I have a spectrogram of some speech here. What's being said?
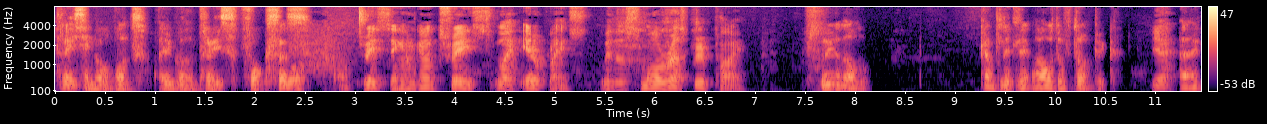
Tracing of what? Are you gonna trace foxes? Tracing. I'm gonna trace like airplanes with a small Raspberry Pi. Do you know? Completely out of topic. Yeah, I,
